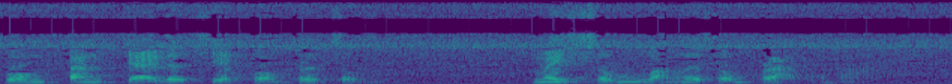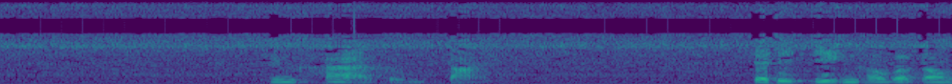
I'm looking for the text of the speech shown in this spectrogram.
ความตั้งใจและเสียความประสงค์ไม่สมหวังและสมปรารถนาถึงฆ่าตนตาย แต่ที่จริงเขาก็ต้อง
